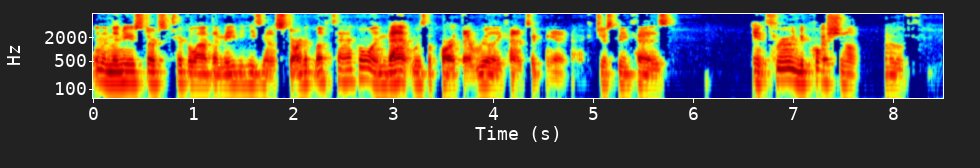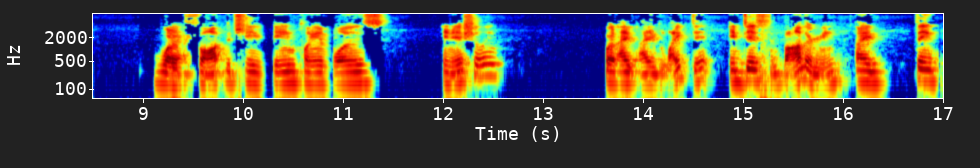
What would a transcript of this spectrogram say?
And then the news starts to trickle out that maybe he's going to start at left tackle. And that was the part that really kind of took me aback just because it threw into question of what I thought the Chiefs game plan was initially. But I, I liked it. It doesn't bother me. I think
